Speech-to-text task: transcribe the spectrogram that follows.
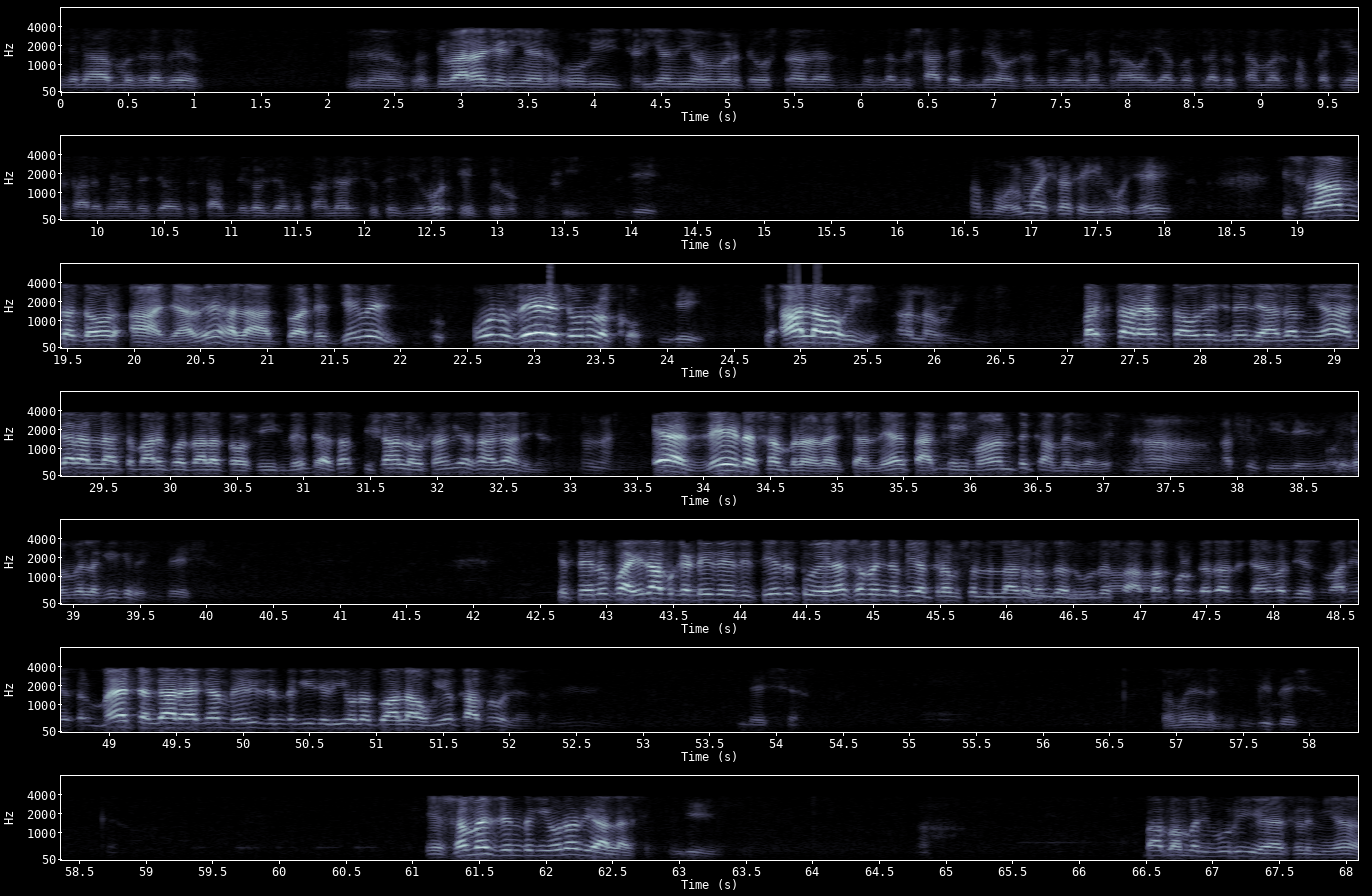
جناب مطلب دیواراں جڑیاں نے او بھی چھڑیاں دیاں ہون تے اس طرح دا مطلب سادہ جنے ہو سکدے جو انہیں بناؤ یا مطلب کم از کم کچیاں سارے بناندے جاؤ تے سب نکل جاؤ مکاناں سے چھتے جے وہ ایک بے وقوفی۔ جی۔ اب ماحول معاشرہ صحیح ہو جائے اسلام دا دور آ جاوے حالات تواڈے جویں اونوں ذہن وچ اونوں رکھو جی کہ اعلی وہی ہے اللہ ہوئی برکتاں رحمتاں اودے جنے لہذا میاں اگر اللہ تبارک و تعالی توفیق دے تے اساں پیچھے لوٹاں گے اساں آگاہ نہیں جانا اے ذہن اساں بنانا چاہنے تاکہ ایمان تے کامل رہے ہاں اصل چیز ہے ہن سمجھ لگی کہ نہیں کہ تینوں بھائی رب گڈی دے دیتی ہے تے تو اے نہ سمجھ نبی اکرم صلی اللہ علیہ وسلم دے حضور دے صحابہ کول گدا تے جانور دی سواریاں سن۔ میں چنگا رہ گیا میری زندگی جڑی انہاں تو اعلی ہو گئی ہے کافر ہو جائے گا۔ بے شک۔ سمجھ لگی۔ جی بے شک۔ یہ سمجھ زندگی انہاں دی اعلی سی۔ جی۔ بابا مجبوری ہے اصل میاں۔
